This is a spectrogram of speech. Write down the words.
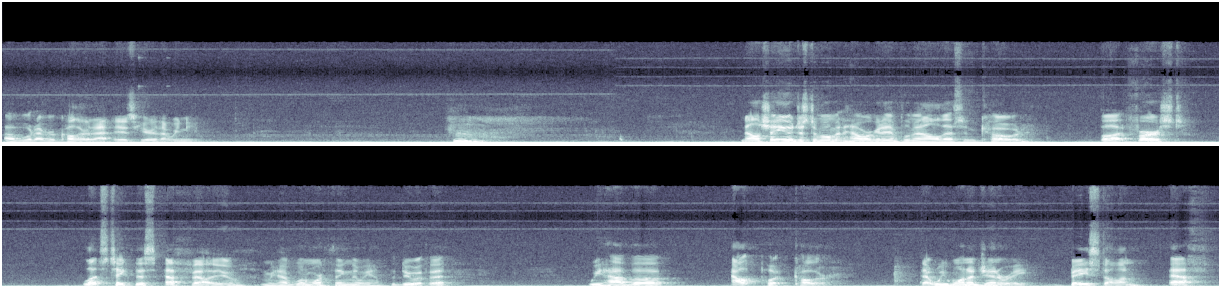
of whatever color that is here that we need. Hmm. Now I'll show you in just a moment how we're going to implement all this in code. But first, let's take this f value, and we have one more thing that we have to do with it. We have a output color that we want to generate based on f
